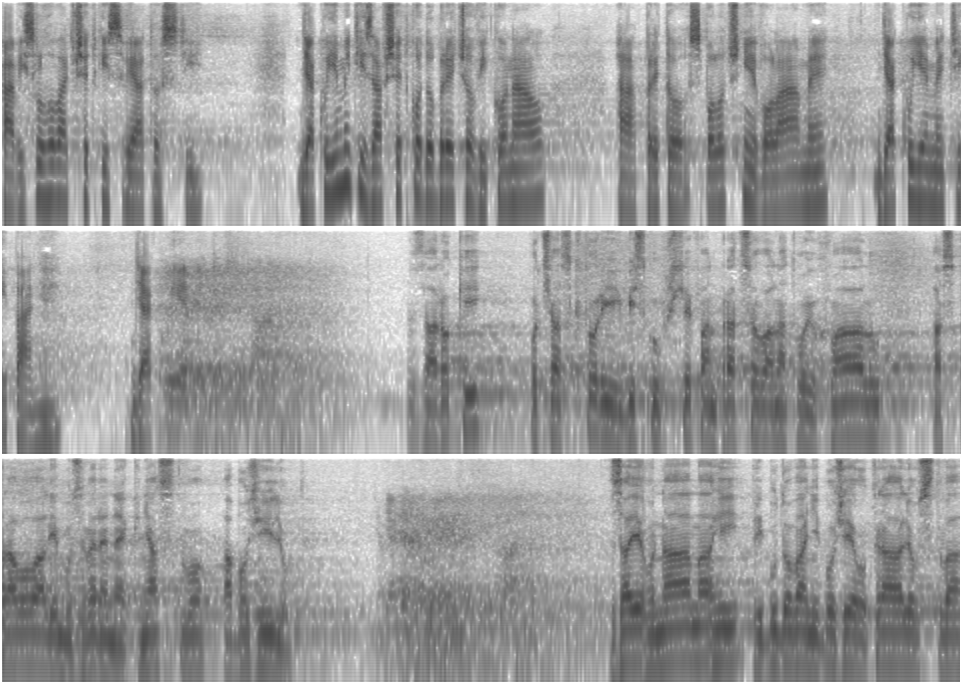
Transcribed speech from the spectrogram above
a vysluhovať všetky sviatosti. Ďakujeme Ti za všetko dobré, čo vykonal a preto spoločne voláme, ďakujeme Ti, Pane. Ďakujeme Ti, Za roky, počas ktorých biskup Štefan pracoval na Tvoju chválu a spravoval jemu zverené kňastvo a Boží ľud. Za jeho námahy pri budovaní Božieho kráľovstva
